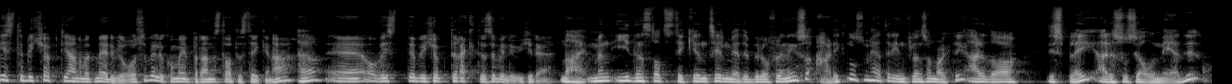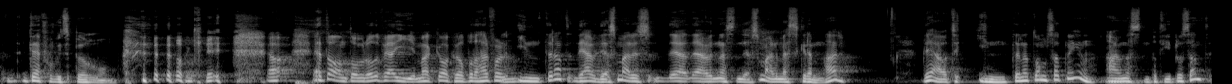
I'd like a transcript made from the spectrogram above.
Hvis det blir kjøpt gjennom et mediebyrå, så vil det komme inn på denne statistikken her. Ja. Eh, og hvis det blir kjøpt direkte, så vil det jo ikke det. Nei, men i den statistikken til Mediebyråforeningen så er det ikke noe som heter influencer marketing. Er det da display? Er det sosiale medier? Det får vi spørre om. ok. Ja, et annet område, for jeg gir meg ikke akkurat på det her, for internett det er, jo det, som er, det, det er jo nesten det som er det mest skremmende her. Det er jo at internettomsetningen er jo nesten på 10%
